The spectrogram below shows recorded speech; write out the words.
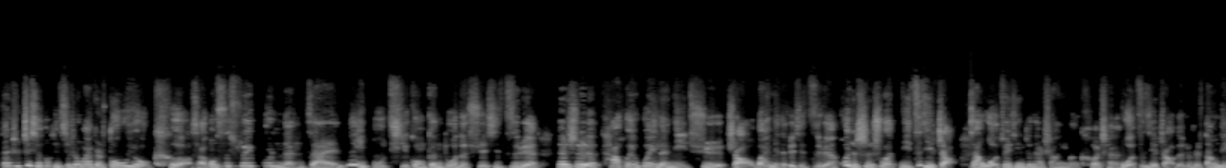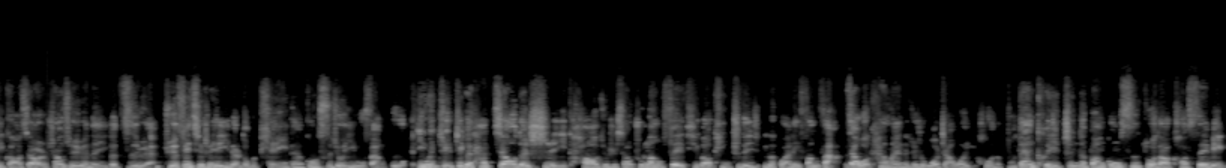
但是这些东西其实外边都有课。小公司虽不能在内部提供更多的学习资源，但是他会为了你去找外面的学习资源，或者是说你自己找。像我最近正在上一门课。我自己找的就是当地高校商学院的一个资源，学费其实也一点都不便宜，但公司就义无反顾，因为这这个他教的是一套就是消除浪费、提高品质的一一个管理方法。在我看来呢，就是我掌握以后呢，不但可以真的帮公司做到 cost saving，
